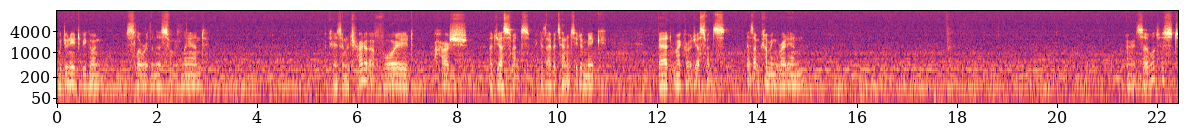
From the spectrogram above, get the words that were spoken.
We do need to be going slower than this when we land. Okay, so I'm going to try to avoid harsh adjustments because I have a tendency to make bad micro adjustments as I'm coming right in. Alright, so we'll just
